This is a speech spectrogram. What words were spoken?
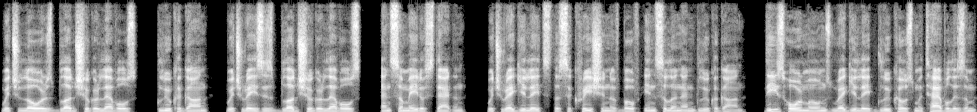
which lowers blood sugar levels, glucagon, which raises blood sugar levels, and somatostatin, which regulates the secretion of both insulin and glucagon. These hormones regulate glucose metabolism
